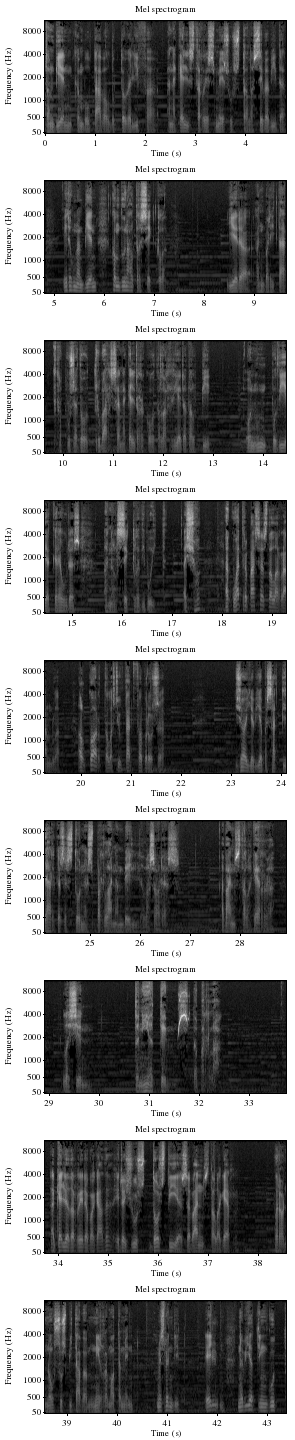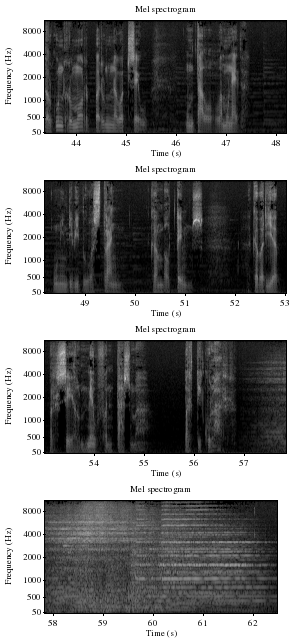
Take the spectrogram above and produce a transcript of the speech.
L'ambient que envoltava el doctor Gallifa en aquells darrers mesos de la seva vida era un ambient com d'un altre segle. I era, en veritat, reposador trobar-se en aquell racó de la Riera del Pi, on un podia creure's en el segle XVIII. Això a quatre passes de la Rambla, al cor de la ciutat febrosa. Jo hi havia passat llargues estones parlant amb ell aleshores. Abans de la guerra, la gent tenia temps de parlar. Aquella darrera vegada era just dos dies abans de la guerra, però no ho sospitàvem ni remotament. Més ben dit, ell n'havia tingut algun rumor per un nebot seu, un tal La Moneda, un individu estrany que amb el temps acabaria per ser el meu fantasma particular.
